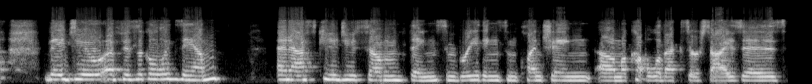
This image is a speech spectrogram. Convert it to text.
they do a physical exam and ask you to do some things, some breathing, some clenching, um, a couple of exercises,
